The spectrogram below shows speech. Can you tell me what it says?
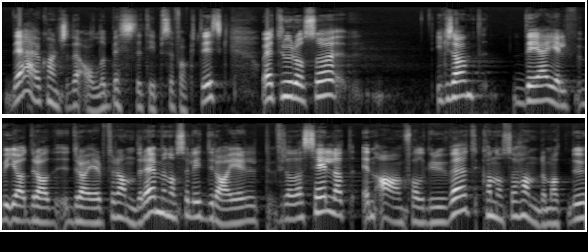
Det er jo kanskje det aller beste tipset, faktisk. Og jeg tror også Ikke sant? det er hjelp, ja, dra, drahjelp fra andre, men også litt drahjelp fra deg selv. At en annen fallgruve kan også handle om at du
